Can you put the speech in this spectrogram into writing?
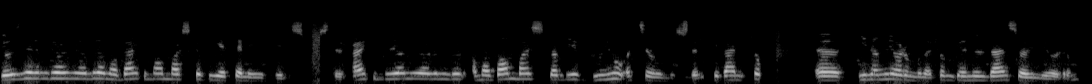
gözlerim görmüyordur ama belki bambaşka bir yeteneğim gelişmiştir. Belki duyamıyorumdur ama bambaşka bir duyu açılmıştır ki ben çok e, inanıyorum buna, çok gönülden söylüyorum.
